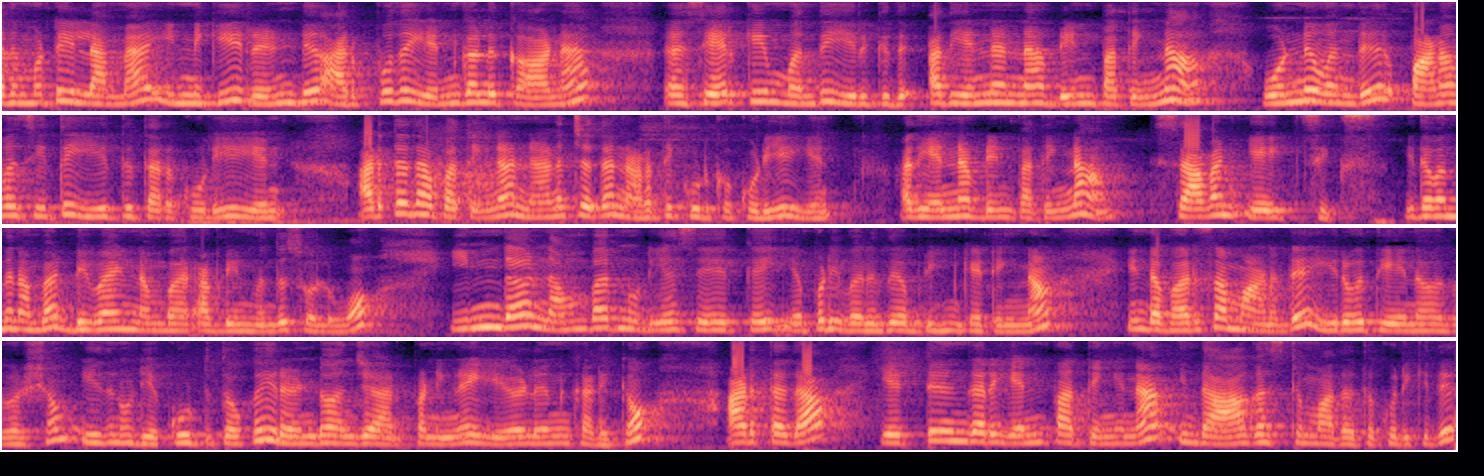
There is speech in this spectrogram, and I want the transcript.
அது மட்டும் இல்லாமல் இன்றைக்கி ரெண்டு அற்புத எண்களுக்கான சேர்க்கையும் வந்து இருக்குது. அது என்னென்ன அப்படின்னு பார்த்தீங்கன்னா ஒன்று வந்து பணவசியத்தை ஈர்த்து தரக்கூடிய எண். அடுத்ததாக பார்த்தீங்கன்னா நினச்சதை நடத்தி கொடுக்கக்கூடிய எண். அது என்ன அப்படின்னு பார்த்தீங்கன்னா செவன் எயிட் சிக்ஸ் இதை வந்து நம்ம டிவைன் நம்பர் அப்படின்னு வந்து சொல்லுவோம். இந்த நம்பர்னுடைய சேர்க்கை எப்படி வருது அப்படின்னு கேட்டிங்கன்னா இந்த வருஷமானது இருபத்தி ஐந்தாவது வருஷம். இதனுடைய கூட்டுத்தொகை ரெண்டும் அஞ்சு ஆட் பண்ணிங்கன்னா ஏழுன்னு கிடைக்கும். அடுத்ததாக எட்டுங்கிற எண் பார்த்தீங்கன்னா இந்த ஆகஸ்ட் மாதத்தை குறிக்குது.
